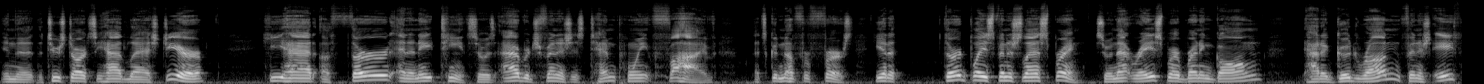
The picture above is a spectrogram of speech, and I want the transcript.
in the, the two starts he had last year, he had a third and an 18th. So his average finish is 10.5. That's good enough for first. He had a third place finish last spring. So in that race where Brendan Gaughan had a good run, finished eighth,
